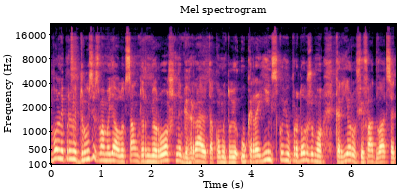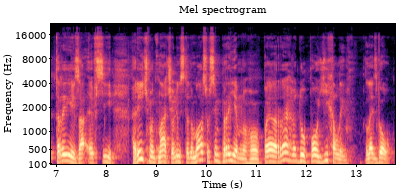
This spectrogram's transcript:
Футбольний привіт, друзі! З вами я, Олександр Мірошник. Граю та коментую українською. Продовжимо кар'єру FIFA 23 за FC Річмонд на чолі з Ласо. Всім приємного перегляду. Поїхали! Let's go!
